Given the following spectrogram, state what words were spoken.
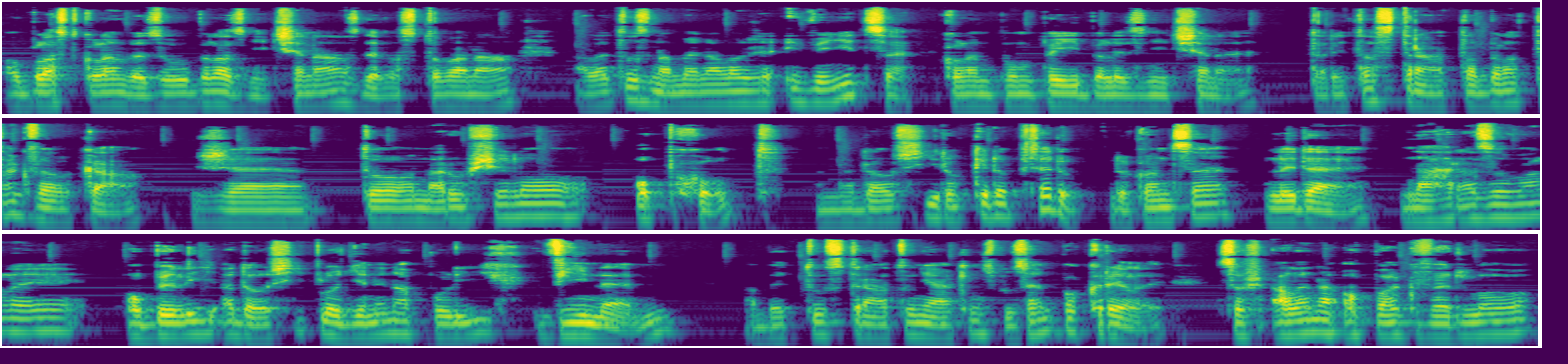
oblast kolem Vezuvu byla zničená, zdevastovaná, ale to znamenalo, že i vinice kolem Pompeji byly zničené. Tady ta ztráta byla tak velká, že to narušilo obchod na další roky dopředu. Dokonce lidé nahrazovali obilí a další plodiny na polích vínem, aby tu ztrátu nějakým způsobem pokryli, což ale naopak vedlo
